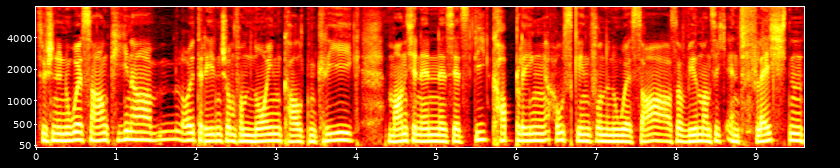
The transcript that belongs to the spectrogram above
zwischen den USA und China. Leute reden schon vom neuen Kalten Krieg, manche nennen es jetzt Decoupling, ausgehend von den USA, also will man sich entflechten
